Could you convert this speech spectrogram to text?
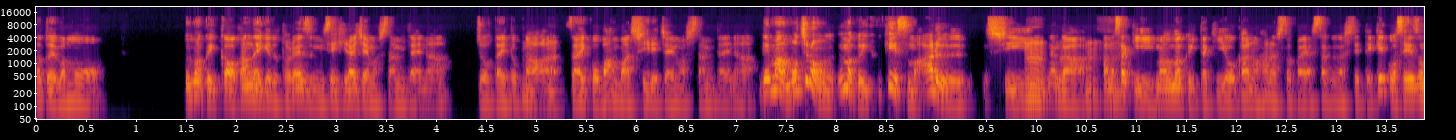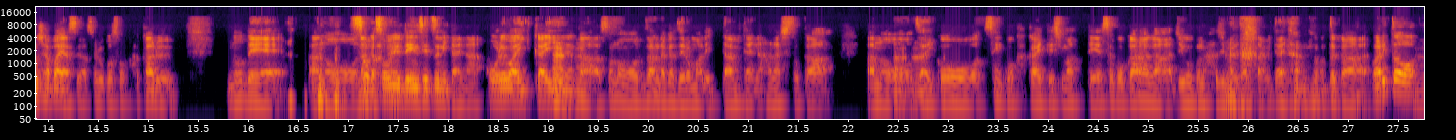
例えばもう、うまくいくかわかんないけど、とりあえず店開いちゃいましたみたいな状態とうんうかん、在庫バンバン仕入れちゃいましたみたいな。で、まあもちろんうまくいくケースもあるし、うんなんうんうん、かあの、さっき、まあうまくいった起業家の話とか安坂がしてて、結構生存者バイアスがそれこそかかるので、あの、なんかそういう伝説みたいな、俺は一回、なんかその残高ゼロまで行ったみたいな話とか、あうんの、うん。在庫を1000個抱えてしまって、そこからが地獄の始まりだったみたいなのとか、割と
